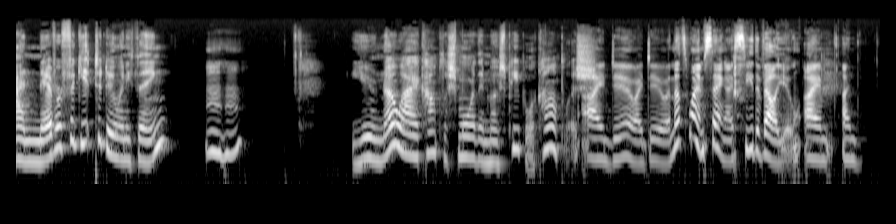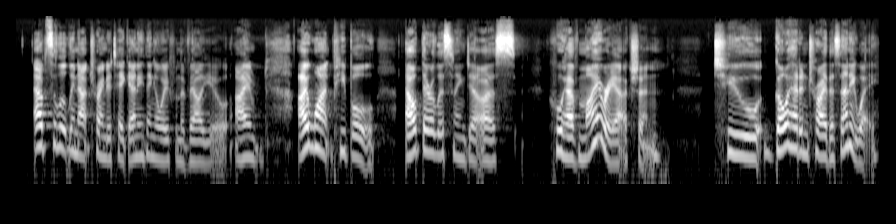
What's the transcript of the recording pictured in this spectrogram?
I never forget to do anything. Mm-hmm. You know I accomplish more than most people accomplish. I do, I do. And that's why I'm saying I see the value. I'm I'm absolutely not trying to take anything away from the value. I I want people out there listening to us who have my reaction to go ahead and try this anyway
